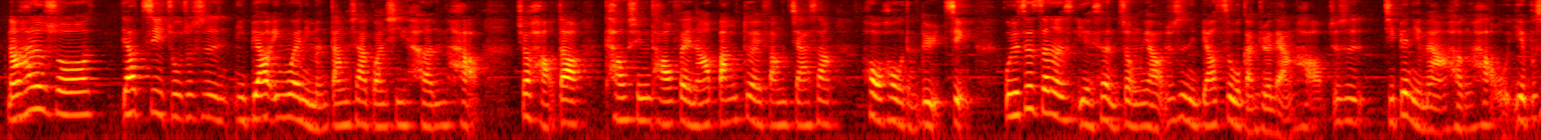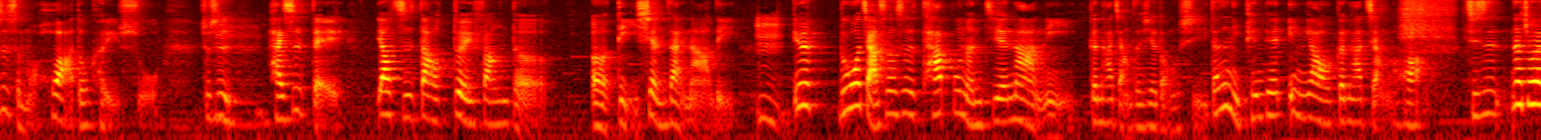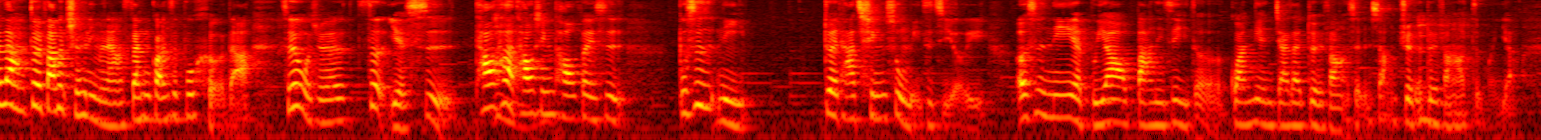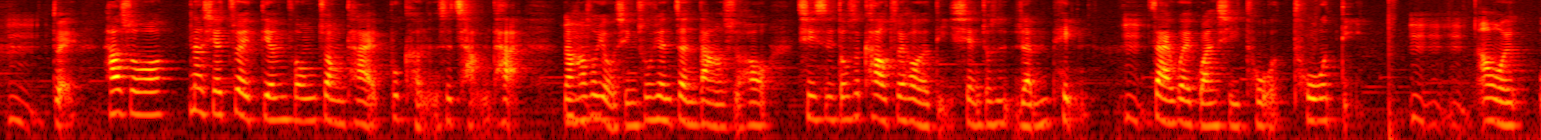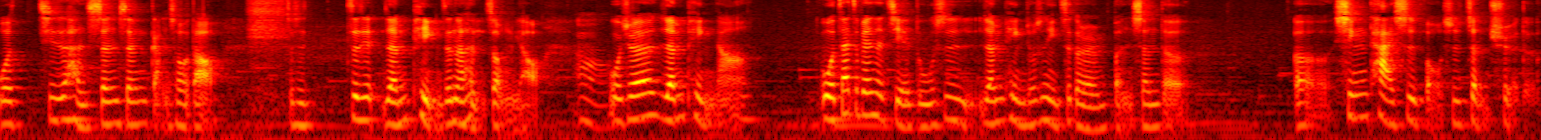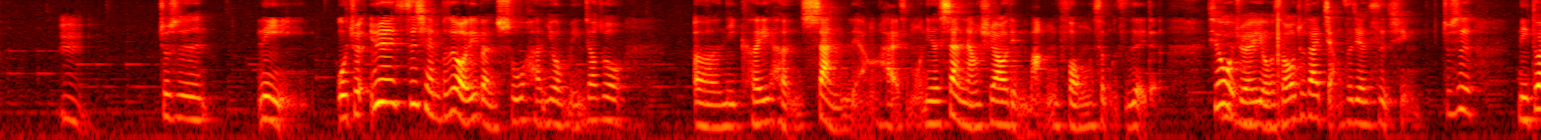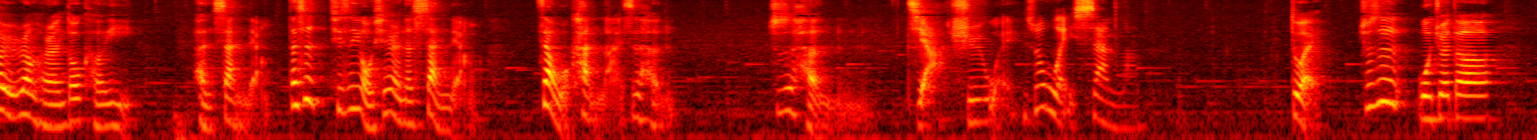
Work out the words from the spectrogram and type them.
然后他就说，要记住，就是你不要因为你们当下关系很好。就好到掏心掏肺，然后帮对方加上厚厚的滤镜。我觉得这真的也是很重要，就是你不要自我感觉良好，就是即便你们俩很好，我也不是什么话都可以说，就是还是得要知道对方的呃底线在哪里。嗯，因为如果假设是他不能接纳你跟他讲这些东西，但是你偏偏硬要跟他讲的话。其实那就会让对方觉得你们俩三观是不合的啊，所以我觉得这也是掏他的掏心掏肺，是不是你对他倾诉你自己而已，而是你也不要把你自己的观念加在对方的身上，觉得对方要怎么样。嗯，对，他说那些最巅峰状态不可能是常态，然后他说友情出现震荡的时候，其实都是靠最后的底线，就是人品，嗯，在为关系托托底。嗯嗯嗯，然后我我其实很深深感受到，就是这些人品真的很重要。嗯，我觉得人品啊，我在这边的解读是人品就是你这个人本身的呃心态是否是正确的。嗯，就是你，我觉得，因为之前不是有一本书很有名，叫做呃，你可以很善良还是什么？你的善良需要一点盲风什么之类的。其实我觉得有时候就在讲这件事情，嗯、就是你对于任何人都可以很善良，但是其实有些人的善良，在我看来是很，就是很假虚伪。你说伪善吗？对，就是我觉得，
